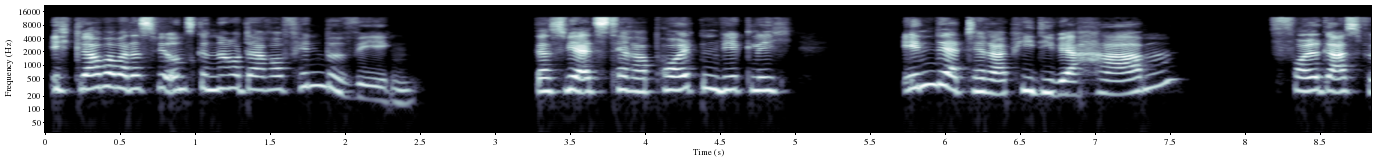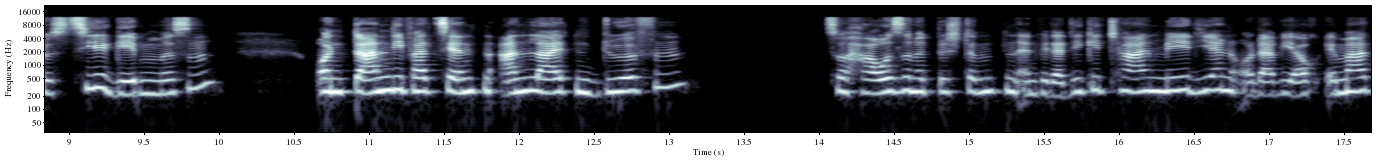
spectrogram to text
Ich glaube aber, dass wir uns genau darauf hinbewegen, dass wir als Therapeuten wirklich in der Therapie, die wir haben, Vollgas fürs Ziel geben müssen und dann die Patienten anleiten dürfen, zu Hause mit bestimmten entweder digitalen Medien oder wie auch immer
